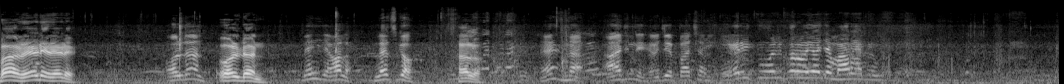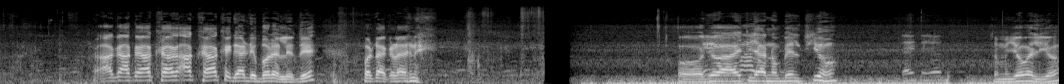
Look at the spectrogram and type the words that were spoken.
બસ ready ready all done all done બેસી જાવ હાલો. લેટ્સ ગો હાલો. હે? ના આજ નહીં હજે પાછા. એરી તું ઓલી કરો હજે મારા આગળ આખે આખે આખે આખે આખી ગાડી ભરી લીધી ફટાકડાની. તો જો આ એટલાનું બિલ થયું. તમે જોવા લ્યો.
